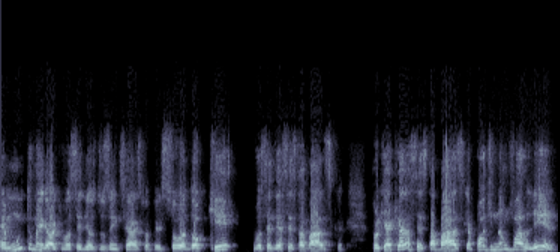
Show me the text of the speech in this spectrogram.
é muito melhor que você dê os 200 reais para a pessoa do que você dê a cesta básica. Porque aquela cesta básica pode não valer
